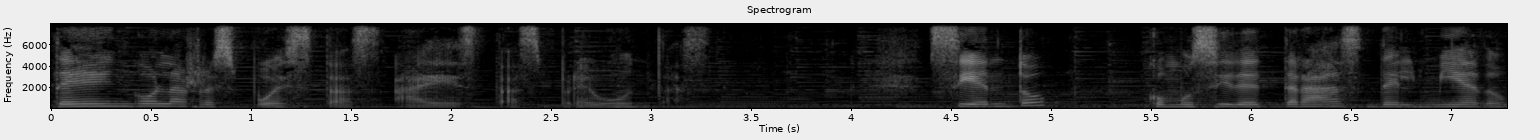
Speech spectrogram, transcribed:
tengo las respuestas a estas preguntas. Siento como si detrás del miedo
